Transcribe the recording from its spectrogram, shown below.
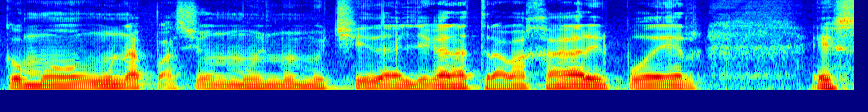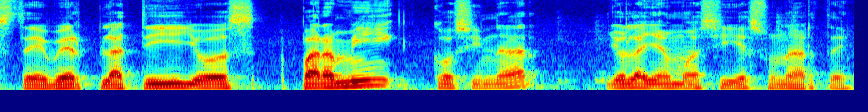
como una pasión muy, muy, muy chida el llegar a trabajar, el poder este, ver platillos. Para mí, cocinar, yo la llamo así, es un arte.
